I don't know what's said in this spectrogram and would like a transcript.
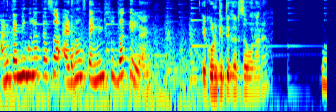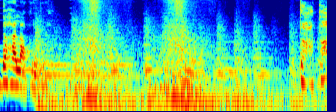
आणि त्यांनी मला त्याचं ॲडव्हान्स पेमेंट सुद्धा केलं आहे एकूण किती खर्च होणार आहे? दहा लाख रुपये. दादा?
